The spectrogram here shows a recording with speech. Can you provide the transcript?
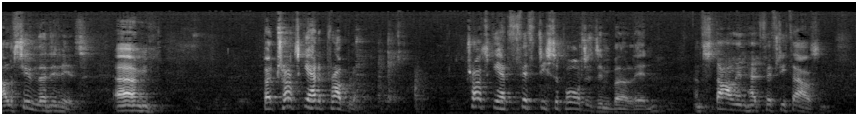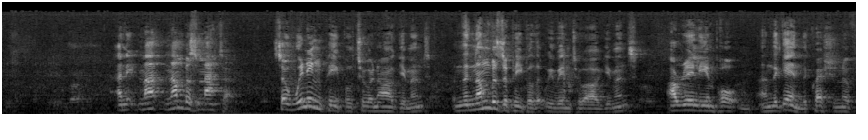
I'll assume that it is. Um, but Trotsky had a problem. Trotsky had 50 supporters in Berlin, and Stalin had 50,000. And it ma- numbers matter. So winning people to an argument and the numbers of people that we win to arguments are really important. And again, the question of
